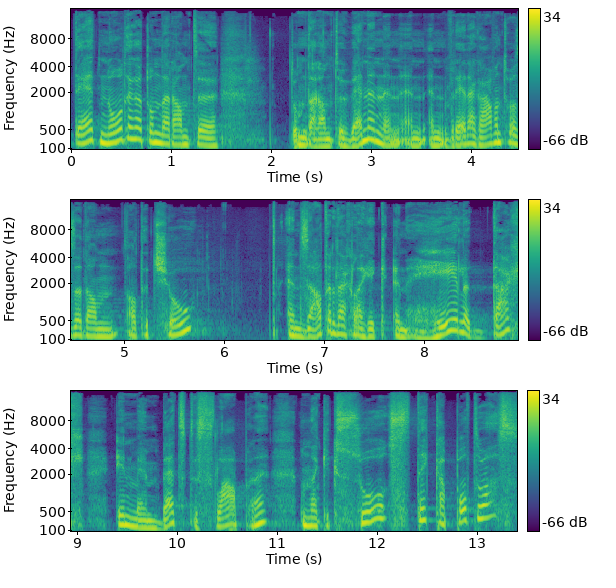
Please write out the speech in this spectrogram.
tijd nodig had om daaraan te om daaraan te wennen. En, en, en vrijdagavond was dat dan altijd show. En zaterdag lag ik een hele dag in mijn bed te slapen. Hè, omdat ik zo stik kapot was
